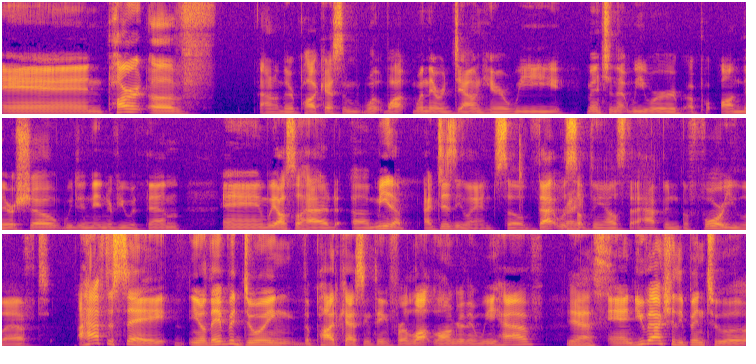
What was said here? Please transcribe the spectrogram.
and part of I don't know their podcast and wh- wh- when they were down here, we mentioned that we were on their show. We did an interview with them, and we also had a meetup at Disneyland. So that was Right. something else that happened before you left. I have to say, you know, they've been doing the podcasting thing for a lot longer than we have. Yes. And you've actually been to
